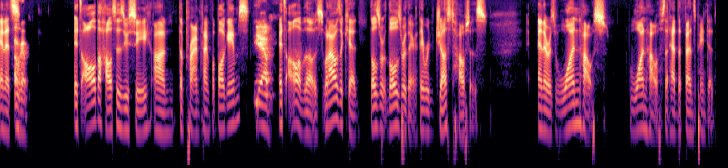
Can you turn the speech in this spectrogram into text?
and it's Okay. it's all the houses you see on the primetime football games. Yeah. It's all of those. When I was a kid, those were those were there. They were just houses. And there was one house, one house that had the fence painted.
